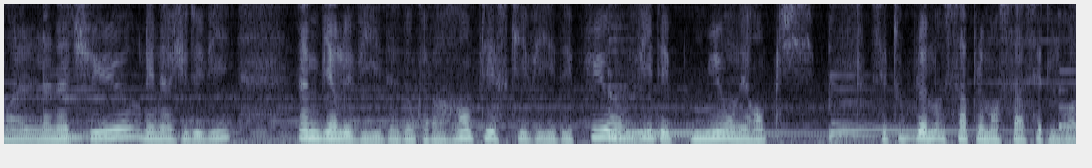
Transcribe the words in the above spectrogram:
Voilà, la nature, l'énergie de vie, aime bien le vide, donc elle va remplir ce qui est vide. Et plus on vide, et mieux on est rempli. C'est tout simplement ça, cette loi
